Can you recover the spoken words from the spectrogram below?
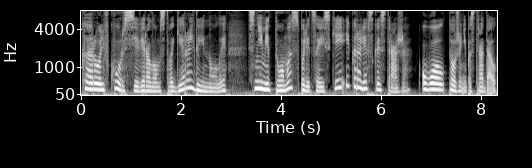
Король в курсе вероломства Геральда и Нолы. С ними Томас, полицейские и королевская стража. Уолл тоже не пострадал.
